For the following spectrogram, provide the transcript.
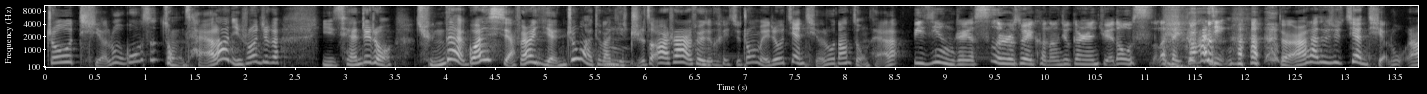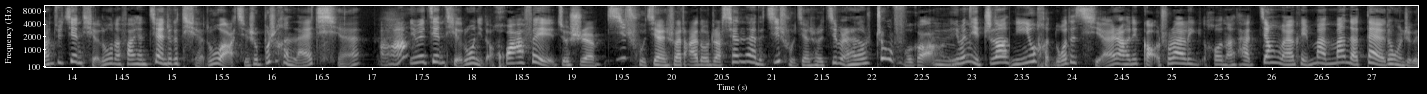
洲铁路公司总裁了。你说这个以前这种裙带关系啊非常严重啊，对吧？你侄子二十二岁就可以去中美洲建铁路当总裁了。毕竟这个四十岁可能就跟人决斗死了，得抓紧啊。对，然后他就去建铁路，然后去建铁路呢，发现建这个铁路啊，其实不是很来钱啊，因为建铁路你的花费就是基础建设，大家都知道，现在的基础建设基本上都是政府搞，因为你知道你有很多的钱，然后你搞出来了以后呢，它将来可以慢慢的带动这个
